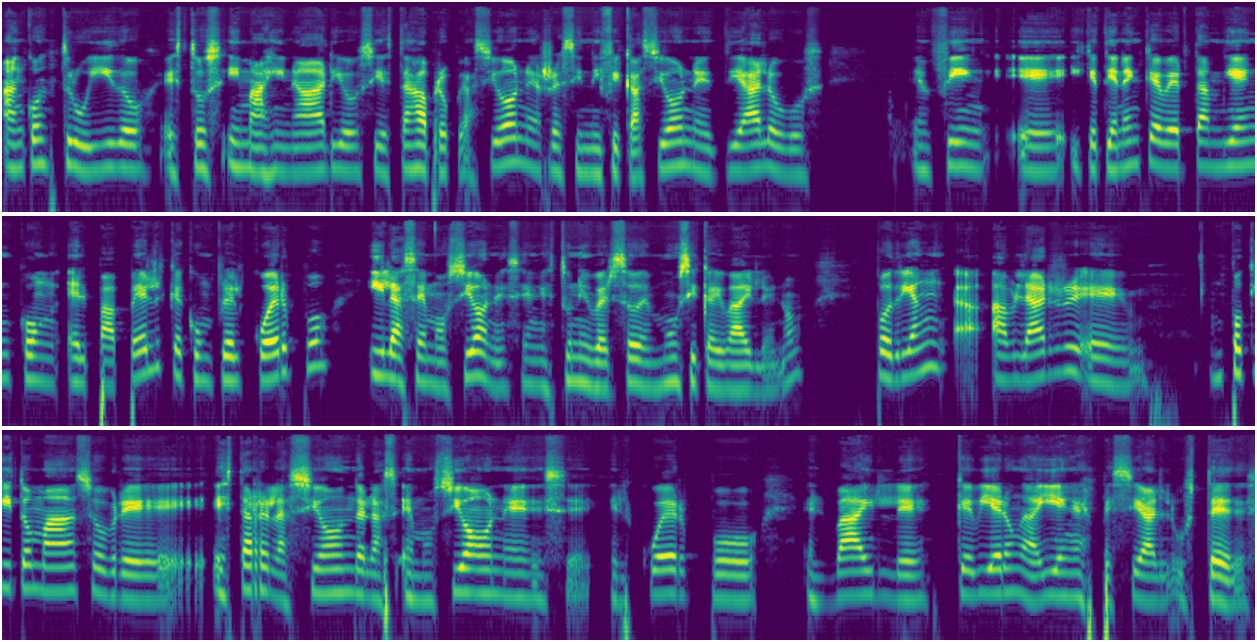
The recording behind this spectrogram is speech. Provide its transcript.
han construido estos imaginarios y estas apropiaciones, resignificaciones, diálogos en fin, eh, y que tienen que ver también con el papel que cumple el cuerpo y las emociones en este universo de música y baile, ¿no? ¿Podrían hablar eh, un poquito más sobre esta relación de las emociones, eh, el cuerpo, el baile? ¿Qué vieron ahí en especial ustedes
